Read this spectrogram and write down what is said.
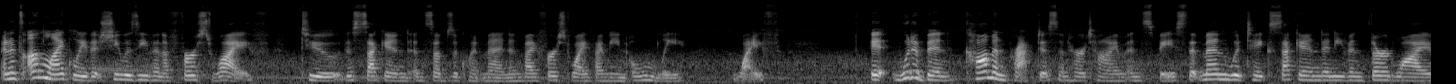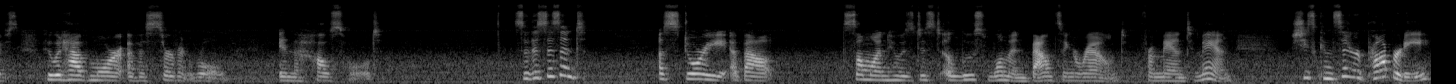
And it's unlikely that she was even a first wife to the second and subsequent men. And by first wife, I mean only wife. It would have been common practice in her time and space that men would take second and even third wives who would have more of a servant role in the household. So, this isn't a story about someone who is just a loose woman bouncing around from man to man. She's considered property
